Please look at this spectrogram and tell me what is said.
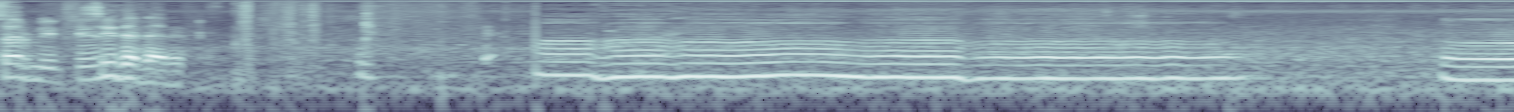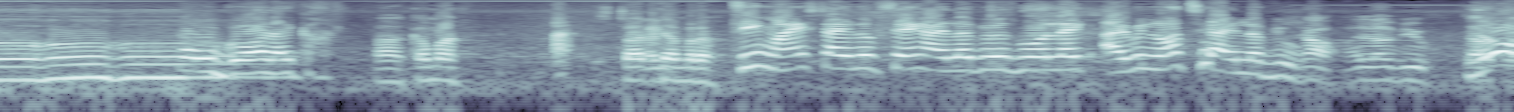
సార్ మీరు God, I can't. Ah, come on. Start camera. See, my style of saying I love you is more like I will not say I love you. No, I love you. No, okay.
